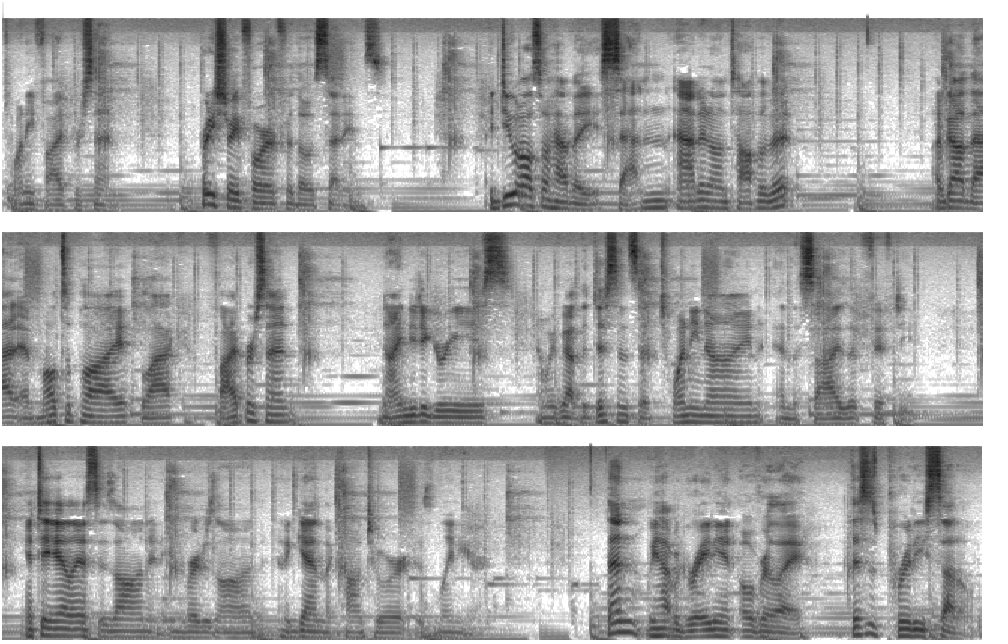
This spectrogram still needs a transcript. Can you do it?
25%. Pretty straightforward for those settings. I do also have a satin added on top of it. I've got that at multiply black 5%, 90 degrees, and we've got the distance at 29 and the size at 50. Anti-alias is on and invert is on, and again, the contour is linear. Then we have a gradient overlay. This is pretty subtle.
